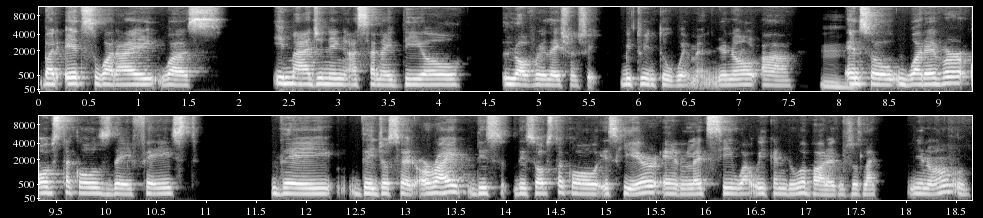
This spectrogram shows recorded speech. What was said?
but it's what I was imagining as an ideal love relationship between two women. You know. Uh, Mhm. and so whatever obstacles they faced they they just said all right this this obstacle is here and let's see what we can do about it. Which is like you know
